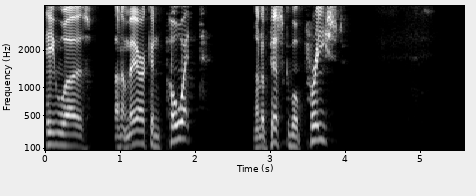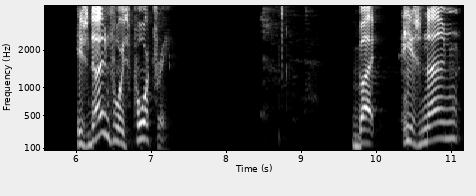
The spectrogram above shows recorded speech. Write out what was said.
He was an American poet an Episcopal priest. He's known for his poetry, but he's known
